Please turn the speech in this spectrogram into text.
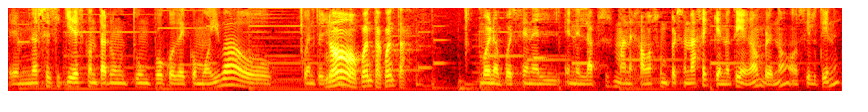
Eh, no sé si quieres contar tú un poco de cómo iba o cuento yo. No, cuenta, cuenta. Bueno, pues en el, en el Lapsus manejamos un personaje que no tiene nombre, ¿no? ¿O si lo tiene?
